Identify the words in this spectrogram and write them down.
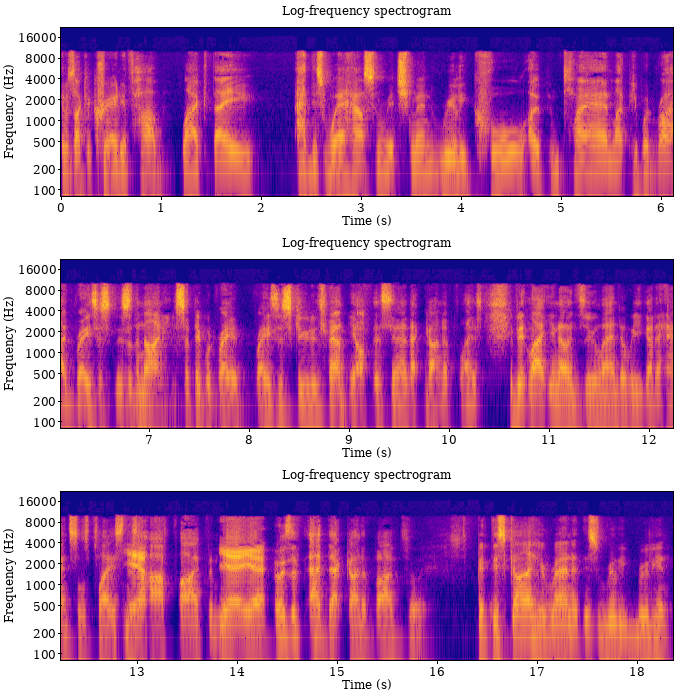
it was like a creative hub. Like they had this warehouse in Richmond, really cool, open plan. Like people would ride razor, this is the 90s. So people would ride razor scooters around the office, you know, that kind of place. A bit like, you know, in Zoolander where you go to Hansel's place and Yeah. there's a half pipe. And Yeah, yeah. it was a, had that kind of vibe to it. But this guy who ran it, this really brilliant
